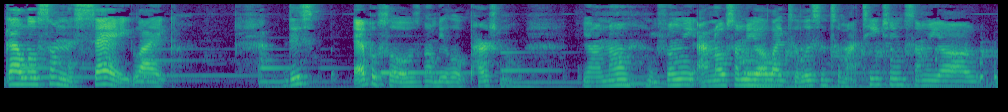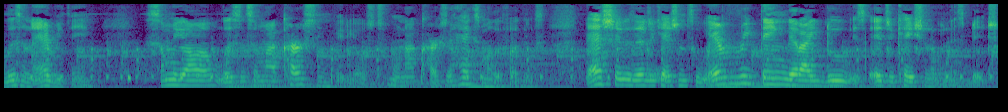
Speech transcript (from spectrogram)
got a little something to say. Like this episode is gonna be a little personal. Y'all know, you feel me? I know some of y'all like to listen to my teaching. Some of y'all listen to everything. Some of y'all listen to my cursing videos too, when I curse cursing hex motherfuckers. That shit is education too. Everything that I do is educational in this bitch.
